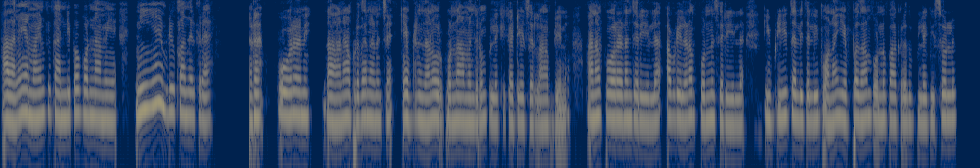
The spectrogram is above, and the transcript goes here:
அதெல்லாம் என் மகனுக்கு கண்டிப்பா பொண்ணு அமையும். நீ ஏன் இப்படி உட்காந்துருக்குற அட போறானே நானும் அப்படிதான் நினைச்சேன். எப்படி இருந்தாலும் ஒரு பொண்ணு அமைஞ்சிடும் பிள்ளைக்கு கட்டி வச்சிடலாம் அப்படின்னு. ஆனா போற இடம் சரியில்லை. அப்படி இல்லைன்னா பொண்ணு சரியில்லை. இப்படியே தள்ளி தள்ளி போனா எப்பதான் பொண்ணு பாக்குறது பிள்ளைக்கு? சொல்லு.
